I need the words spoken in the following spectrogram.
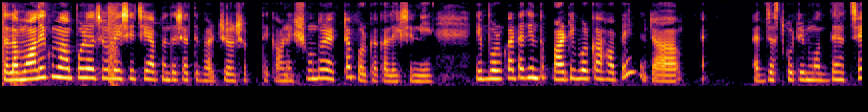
আসসালামু আলাইকুম আপুরা, চলে এসেছি আপনাদের সাথে ভার্চুয়াল শপ থেকে। অনেক সুন্দর একটা বোরকা কালেকশন নিয়ে। এই বোরকাটা কিন্তু পার্টি বোরকা হবে। এটা অ্যাডজাস্ট কোটের মধ্যে আছে।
